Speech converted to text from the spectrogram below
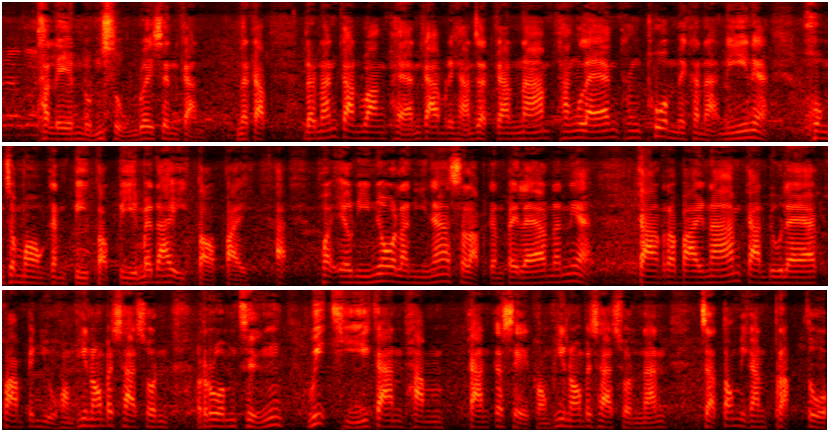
ำทะเลหนุนสูงด้วยเช่นกันนะครับดังนั้นการวางแผนการบริหารจัดการน้ำทั้งแล้งทั้งท่วมในขณะนี้เนี่ยคงจะมองกันปีต่อปีไม่ได้อีกต่อไป พอเอลนีโนลานีนาสลับกันไปแล้วนั้นเนี่ยการระบายน้ำการดูแลความเป็นอยู่ของพี่น้องประชาชน รวมถึงวิถีการทำการเกษตรของพี่น้องประชาชนนั้น จะต้องมีการปรับตัว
